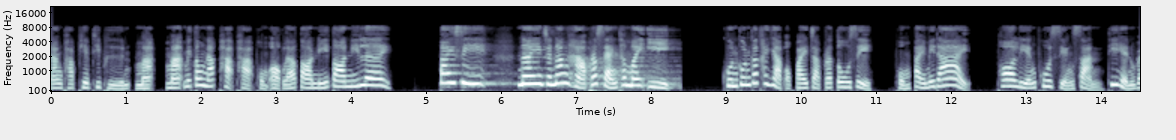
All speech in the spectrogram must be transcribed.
นั่งพับเพียบที่พื้น มะ มะไม่ต้องนับผะผะผมออกแล้วตอนนี้ตอนนี้เลย ไปสิ นายยังจะนั่งหาพระแสงทำไมอีก คุณคุณก็ขยับออกไปจากประตูสิ ผมไปไม่ได้ พ่อเลี้ยงพูดเสียงสั่นที่เห็นแว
